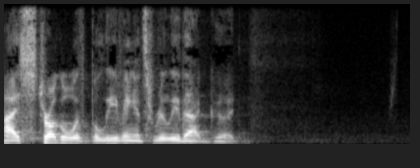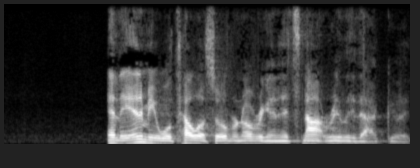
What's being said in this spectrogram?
I struggle with believing it's really that good. And the enemy will tell us over and over again it's not really that good.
